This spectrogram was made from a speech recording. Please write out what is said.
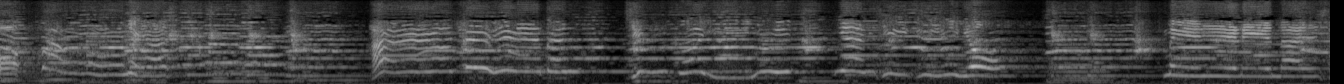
我房中儿女们金哥玉女年纪已每日里南山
